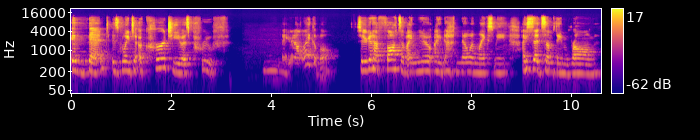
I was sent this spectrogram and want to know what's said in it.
event is going to occur to you as proof mm. that you're not likable. So you're going to have thoughts of i know i no one likes me. I said something wrong.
